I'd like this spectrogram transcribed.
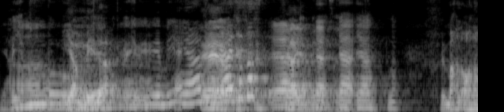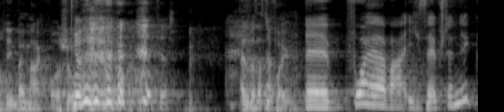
Jambo. Ja, Meda. Ja, ja, ja, Ja, ja, ja, ist das das? Ja, ja, Meda ja, ja, ja, genau. Wir machen auch noch nebenbei Marktforschung. Sehr schön. Also was hast du vorher gemacht? Äh, vorher war ich selbstständig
